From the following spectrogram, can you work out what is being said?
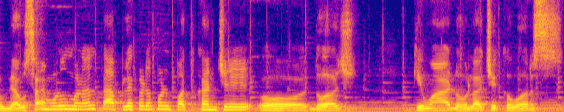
व्यवसाय म्हणून म्हणाल तर आपल्याकडं पण पथकांचे ध्वज किंवा ढोलाचे कवर्स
